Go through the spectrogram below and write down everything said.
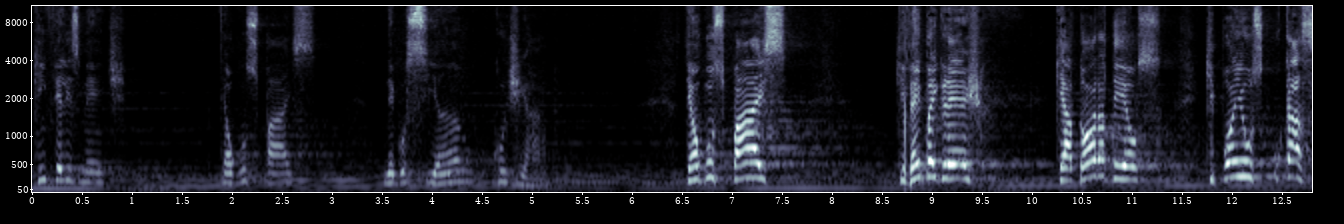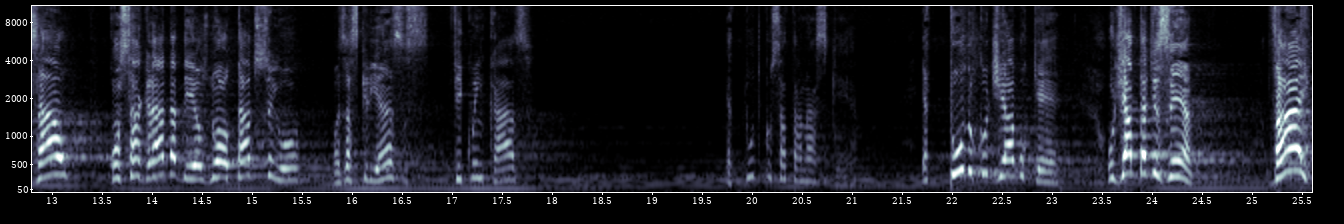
Que infelizmente, tem alguns pais negociando com o diabo. Tem alguns pais que vêm para a igreja, que adoram a Deus, que põem os, o casal consagrado a Deus no altar do Senhor, mas as crianças ficam em casa. É tudo que o Satanás quer, é tudo que o diabo quer. O diabo está dizendo: vai,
